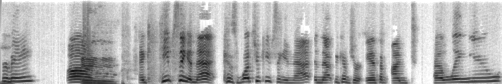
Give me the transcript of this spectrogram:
for mm. me. Um, mm. and keep singing that because once you keep singing that and that becomes your anthem, I'm telling you,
